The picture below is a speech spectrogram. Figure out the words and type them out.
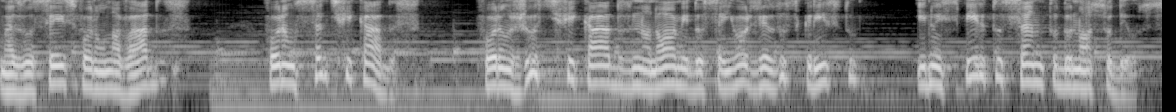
Mas vocês foram lavados, foram santificados, foram justificados no nome do Senhor Jesus Cristo e no Espírito Santo do nosso Deus.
